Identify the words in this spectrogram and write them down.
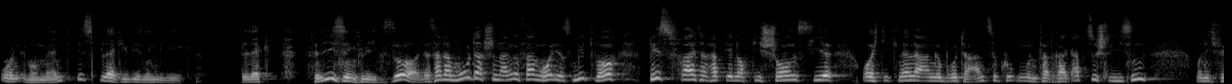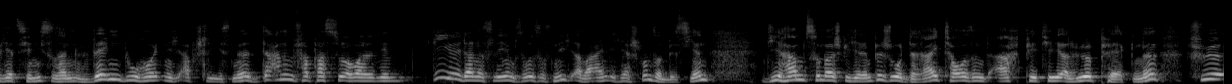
Und im Moment ist Black Leasing Week. Black Leasing Week. So, das hat am Montag schon angefangen, heute ist Mittwoch. Bis Freitag habt ihr noch die Chance, hier euch die Knallerangebote anzugucken und einen Vertrag abzuschließen. Und ich will jetzt hier nicht so sein, wenn du heute nicht abschließt, ne, dann verpasst du aber den Deal deines Lebens. So ist es nicht, aber eigentlich ja schon so ein bisschen. Die haben zum Beispiel hier den Peugeot 3008 PT Allure Pack ne, für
